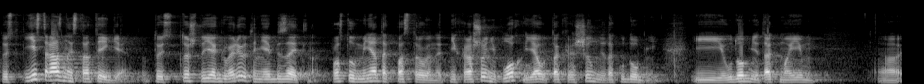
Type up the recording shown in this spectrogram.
то есть есть разные стратегии. То есть то, что я говорю, это не обязательно. Просто у меня так построено. Это не хорошо, не плохо, я вот так решил, мне так удобней. И удобнее так моим э,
